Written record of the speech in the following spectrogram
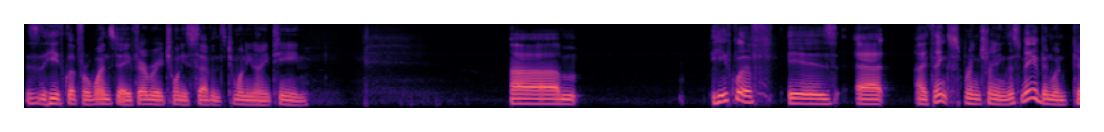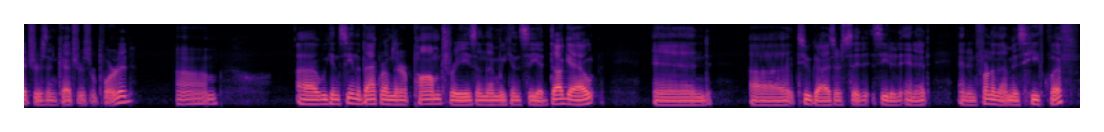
This is the Heathcliff for Wednesday, February 27th, 2019. Um, Heathcliff is at, I think, spring training. This may have been when pitchers and catchers reported. Um, uh, we can see in the background there are palm trees, and then we can see a dugout, and uh, two guys are sit- seated in it, and in front of them is Heathcliff,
